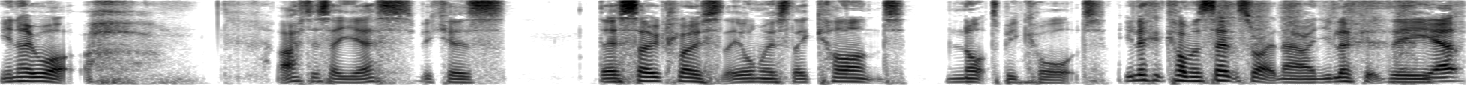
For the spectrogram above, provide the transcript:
You know what? I have to say yes because they're so close that they almost they can't not be caught. You look at common sense right now, and you look at the Yep.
